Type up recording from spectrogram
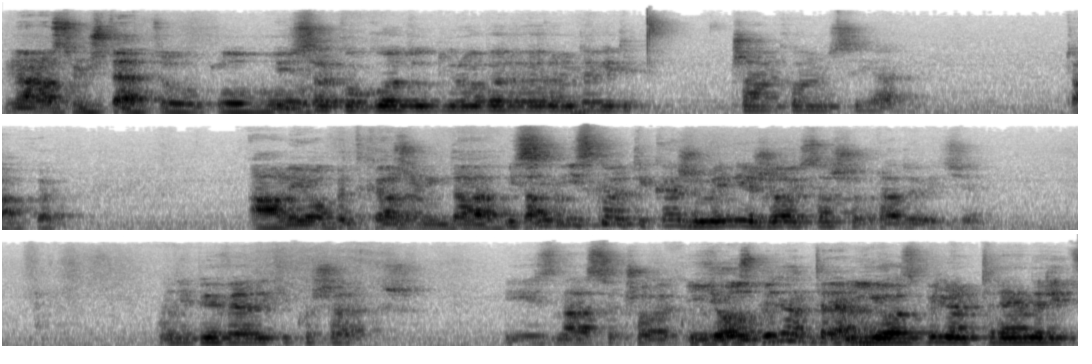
Nanosim štetu u klubu, I sad kogod od grobara verujem da vidi Čanka, on mu se javi. tako je. Ali opet kažem da... Mislim, iskreno ti kažem, meni je žao i Saša Obradovića. On je bio veliki košarkaš. I zna se čovek I ozbiljan trener. I ozbiljan trener i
